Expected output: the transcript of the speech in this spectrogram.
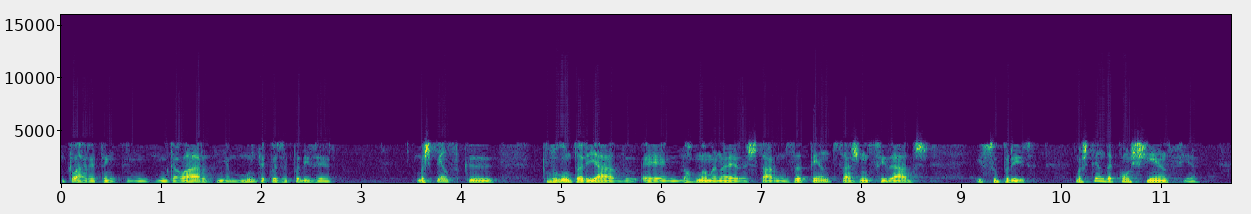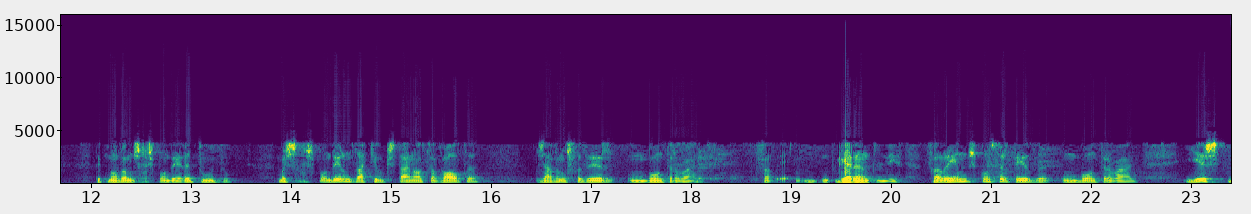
E claro, eu tenho que me calar, tinha muita coisa para dizer. Mas penso que, que voluntariado é, de alguma maneira, estarmos atentos às necessidades e suprir. Mas tendo a consciência de que não vamos responder a tudo, mas se respondermos àquilo que está à nossa volta, já vamos fazer um bom trabalho. Garanto-lhe isso. Faremos com certeza um bom trabalho. E este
